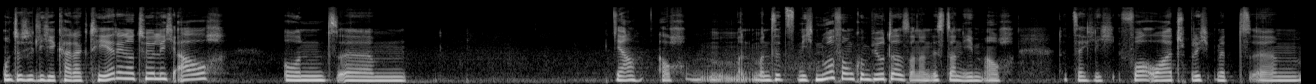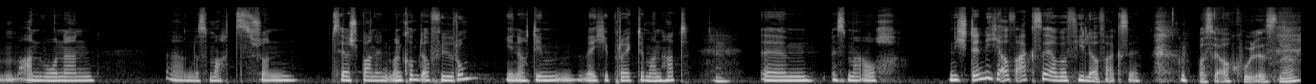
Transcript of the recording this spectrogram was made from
unterschiedliche Charaktere natürlich auch. Und ähm, ja, auch man, man sitzt nicht nur vom Computer, sondern ist dann eben auch tatsächlich vor Ort, spricht mit ähm, Anwohnern. Ähm, das macht es schon sehr spannend. Man kommt auch viel rum, je nachdem, welche Projekte man hat. Mhm. Ähm, ist man auch nicht ständig auf Achse, aber viel auf Achse. Was ja auch cool ist, ne?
